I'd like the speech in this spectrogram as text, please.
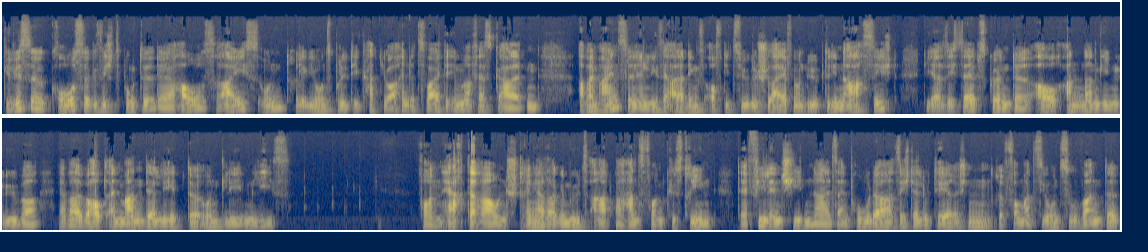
Gewisse große Gesichtspunkte der Haus-, Reichs- und Religionspolitik hat Joachim II. immer festgehalten, aber im Einzelnen ließ er allerdings oft die Zügel schleifen und übte die Nachsicht, die er sich selbst gönnte, auch anderen gegenüber. Er war überhaupt ein Mann, der lebte und leben ließ. Von härterer und strengerer Gemütsart war Hans von Küstrin, der viel entschiedener als sein Bruder sich der lutherischen Reformation zuwandte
